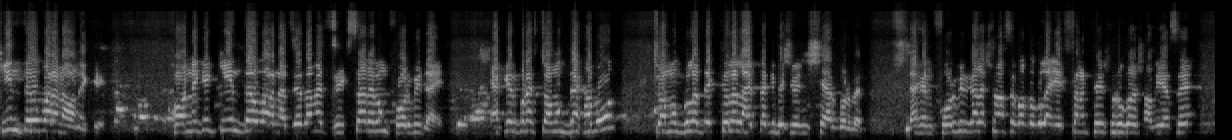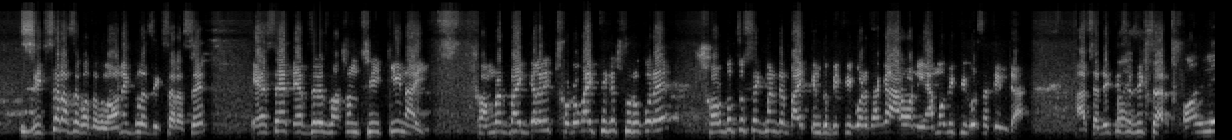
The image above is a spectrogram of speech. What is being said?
কিনতেও পারে না অনেকে। অনেকে কিনতেও পারে না, যে দামে জিক্সার এবং ফোরবি দেয়। একের পর এক চমক দেখাবো। চমকগুলো দেখতে হলে লাইভটাকে বেশি বেশি শেয়ার করবেন। দেখেন ফোরবির কালেকশন আছে কতগুলো? এক্সটার্নাল থেকে শুরু করে সবই আছে। জিক্সার আছে কতগুলো? অনেকগুলো জিক্সার আছে। এসএট এফজেড ভাষণ 3 কি নাই? সম্রাট বাইক গ্যালারি ছোট বাইক থেকে শুরু করে সর্বোচ্চ সেগমেন্টের বাইক কিন্তু বিক্রি করে থাকে। আর অনি আমও বিক্রি করছে তিনটা। আচ্ছা দেখতেছি জিক্সার অনলি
